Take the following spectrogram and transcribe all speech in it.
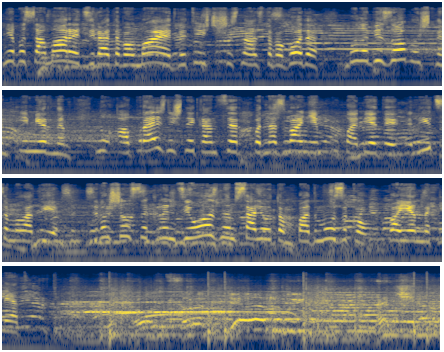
Небо Самары 9 мая 2016 года было безоблачным и мирным. Ну а праздничный концерт под названием «У победы лица молодые» завершился грандиозным салютом под музыку военных лет. начало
